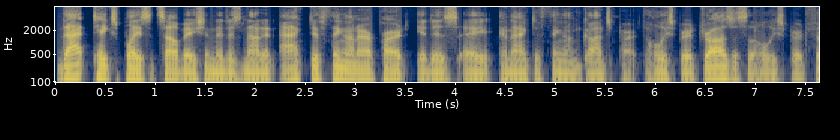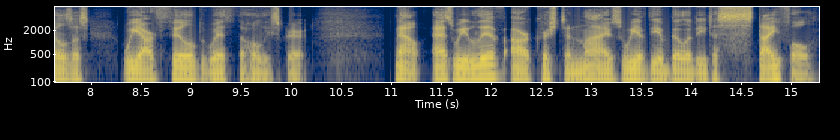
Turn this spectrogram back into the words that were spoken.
That takes place at salvation. It is not an active thing on our part. It is a an active thing on God's part. The Holy Spirit draws us. The Holy Spirit fills us. We are filled with the Holy Spirit. Now, as we live our Christian lives, we have the ability to stifle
